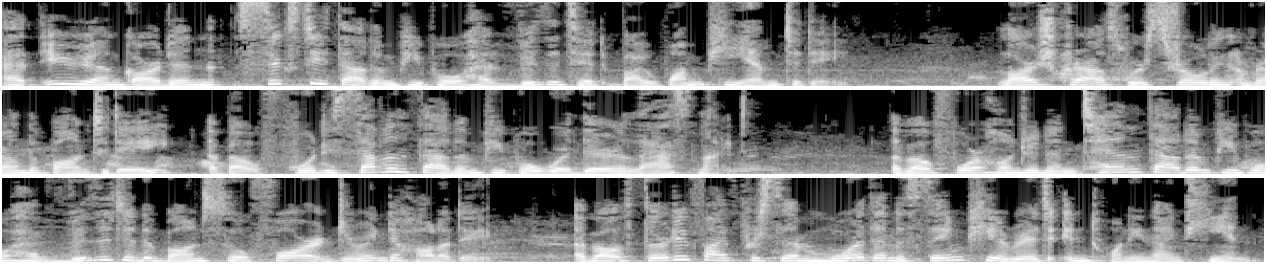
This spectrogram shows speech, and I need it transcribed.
At Yuyuan Garden, 60,000 people had visited by 1 p.m. today. Large crowds were strolling around the bund today. About 47,000 people were there last night. About 410,000 people have visited the bund so far during the holiday, about 35% more than the same period in 2019.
